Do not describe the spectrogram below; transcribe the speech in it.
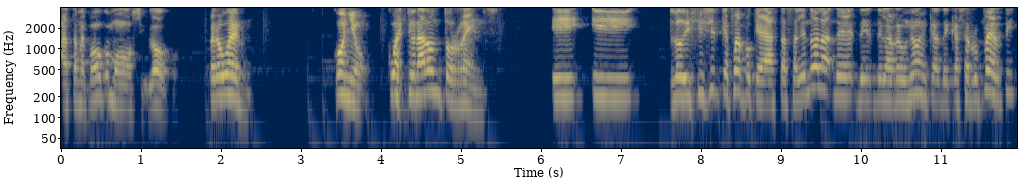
hasta me pongo como osi, loco. Pero bueno, coño, cuestionaron Torrens. Y, y, lo difícil que fue, porque hasta saliendo de la, de, de, la reunión de Casa Ruperti,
